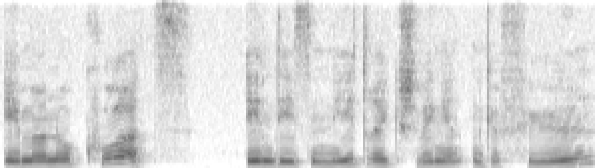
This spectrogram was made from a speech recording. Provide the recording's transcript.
immer nur kurz in diesen niedrig schwingenden Gefühlen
